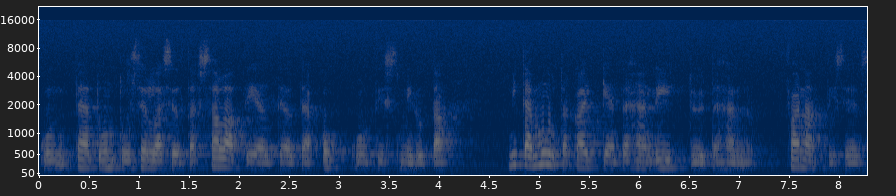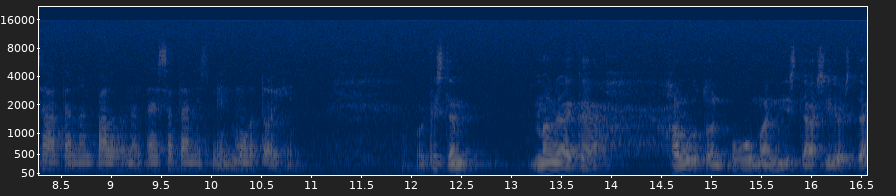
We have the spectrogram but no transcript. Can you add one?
kun tämä tuntuu sellaiselta salatielteeltä, okkultismilta, mitä muuta kaikkeen tähän liittyy, tähän fanaattiseen saatanan palvonnan tai satanismin muotoihin? Oikeastaan mä olen aika haluton puhumaan niistä asioista,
